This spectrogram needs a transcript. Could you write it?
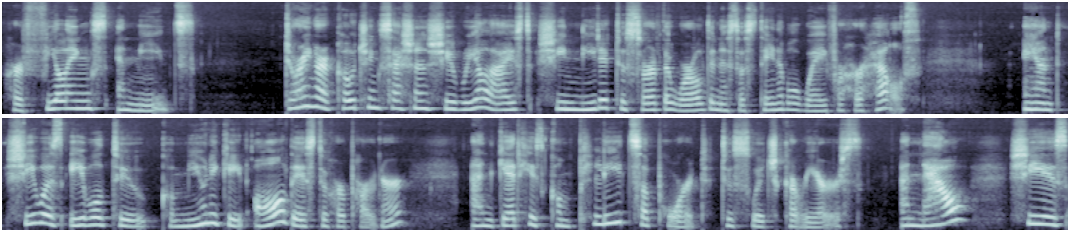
her feelings and needs. During our coaching sessions, she realized she needed to serve the world in a sustainable way for her health. And she was able to communicate all this to her partner and get his complete support to switch careers. And now she is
